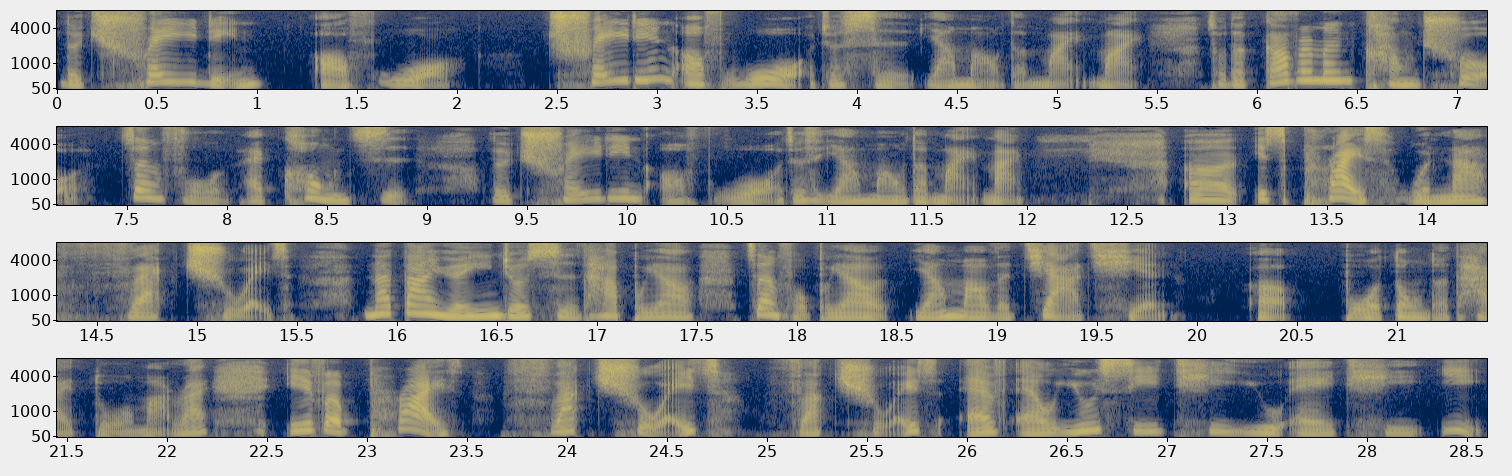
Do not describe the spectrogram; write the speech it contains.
the trading of wool. Trading of wool 就是羊毛的买卖。So the government control 政府来控制 the trading of wool 就是羊毛的买卖。呃、uh,，its price would not fluctuate。那当然原因就是它不要政府不要羊毛的价钱呃波动的太多嘛，right？If a price fluctuates fluctuates f l u c t u a t e,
